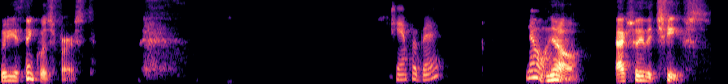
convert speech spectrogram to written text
Who do you think was first? Tampa Bay? No. No, actually, the Chiefs.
